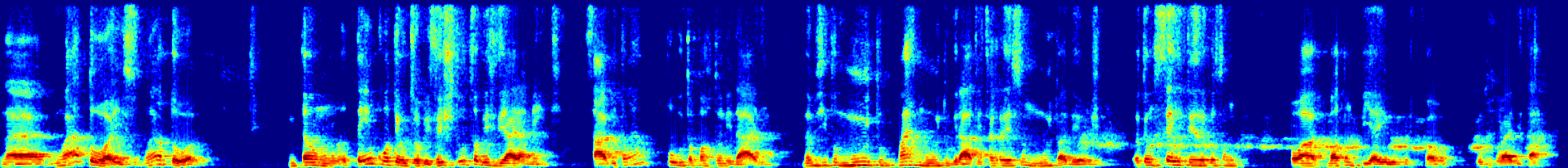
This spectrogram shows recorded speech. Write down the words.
né? Não é à toa isso, não é à toa. Então, eu tenho conteúdo sobre isso, eu estudo sobre isso diariamente, sabe? Então, é uma puta oportunidade. Eu me sinto muito, mas muito grato. Eu agradeço muito a Deus. Eu tenho certeza que eu sou um. Porra, bota um pi aí, Lucas, por favor. Lucas vai editar.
